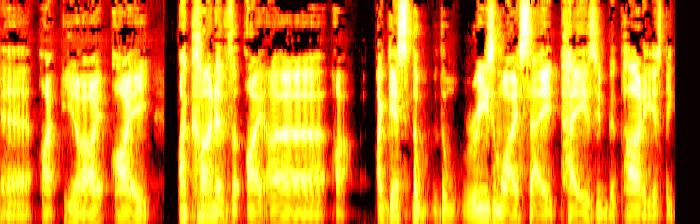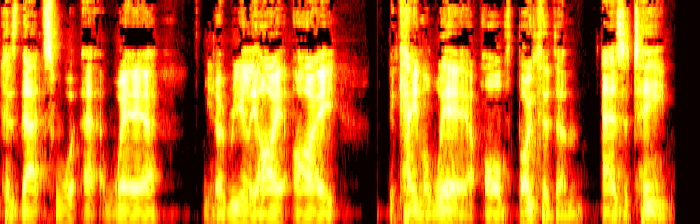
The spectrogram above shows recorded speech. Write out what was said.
uh, I, you know, I, I, I kind of, I, uh, I, I, guess the the reason why I say Paes and Bhupathi is because that's wh- uh, where, you know, really I, I became aware of both of them as a team.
